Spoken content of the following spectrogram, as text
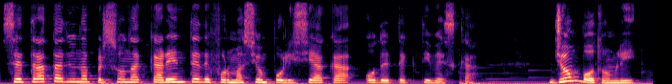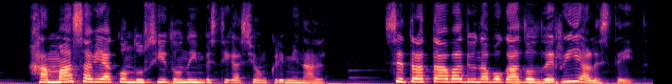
Se trata de una persona carente de formación policíaca o detectivesca. John Bottomley jamás había conducido una investigación criminal. Se trataba de un abogado de real estate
